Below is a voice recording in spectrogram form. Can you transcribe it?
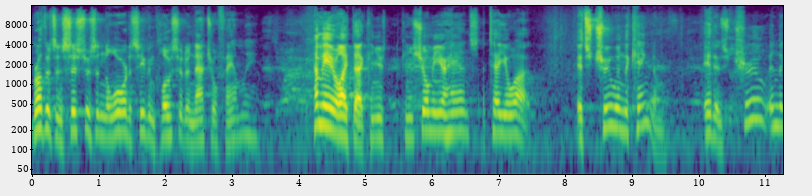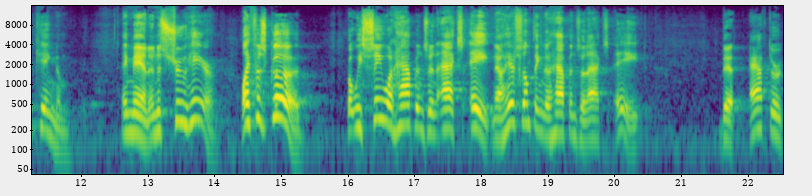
brothers and sisters in the Lord, it's even closer to natural family? How many are like that? Can you, can you show me your hands? I tell you what, it's true in the kingdom. It is true in the kingdom. Amen. And it's true here. Life is good. But we see what happens in Acts 8. Now, here's something that happens in Acts 8 that after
